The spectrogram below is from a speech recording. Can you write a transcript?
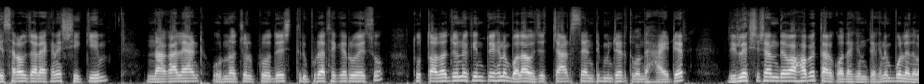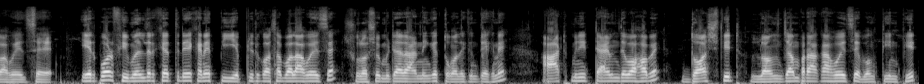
এছাড়াও যারা এখানে সিকিম, নাগাল্যান্ড, অরুণাচল প্রদেশ, ত্রিপুরা থেকে রয়েছে, তো তাদের জন্য কিন্তু এখানে বলা হয়েছে, চার সেন্টিমিটার তোমাদের হাইটের রিল্যাক্সেশন দেওয়া হবে, তার কথা কিন্তু এখানে বলে দেওয়া হয়েছে। এরপর ফিমেলদের ক্ষেত্রে এখানে পিএফটির কথা বলা হয়েছে। ষোলোশো মিটার রানিংয়ে তোমাদের কিন্তু এখানে আট মিনিট টাইম দেওয়া হবে, দশ ফিট লং জাম্প রাখা হয়েছে এবং তিন ফিট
